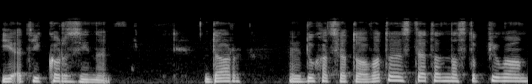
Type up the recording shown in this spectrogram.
и эти корзины dar Ducha Świętego, to jest to nastąpiło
